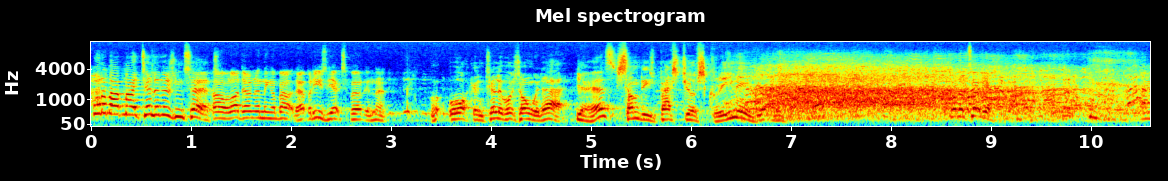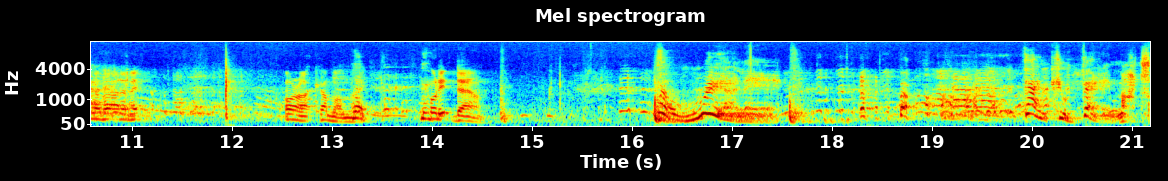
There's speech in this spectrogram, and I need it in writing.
What about my television set? Oh, well, I don't know anything about that, but he's the expert in that. Oh, I can tell you what's wrong with that. Yes? Somebody's bashed your screening. What I tell you? Hang about a bit. All right, come on, mate. Put it down. Well, really? Thank you very much.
